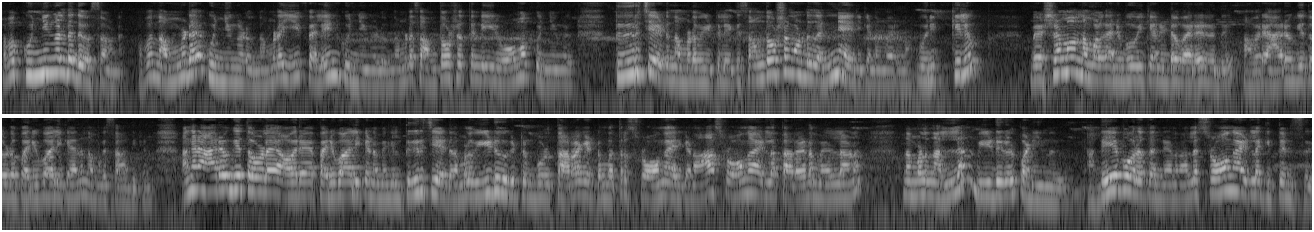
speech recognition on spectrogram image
അപ്പോൾ കുഞ്ഞുങ്ങളുടെ ദിവസമാണ്. അപ്പോൾ നമ്മുടെ കുഞ്ഞുങ്ങളും നമ്മുടെ ഈ ഫെലൈൻ കുഞ്ഞുങ്ങളും നമ്മുടെ സന്തോഷത്തിന്റെ ഈ രോമ കുഞ്ഞുങ്ങൾ തീർച്ചയായിട്ടും നമ്മുടെ വീട്ടിലേക്ക് സന്തോഷം കൊണ്ട് തന്നെ ആയിരിക്കണം വരണം. ഒരിക്കലും വിഷമം നമ്മൾ അനുഭവിക്കാൻ ഇട വരരുത്. അവരെ ആരോഗ്യത്തോടെ പരിപാലിക്കാനും നമുക്ക് സാധിക്കണം. അങ്ങനെ ആരോഗ്യത്തോടെ അവരെ പരിപാലിക്കണമെങ്കിൽ തീർച്ചയായിട്ടും നമ്മൾ വീട് കിട്ടുമ്പോൾ തറ കിട്ടുമ്പോൾ എത്ര സ്ട്രോങ് ആയിരിക്കണം. ആ സ്ട്രോങ് ആയിട്ടുള്ള തറയുടെ മേളിലാണ് നമ്മൾ നല്ല വീടുകൾ പണിയുന്നത്. അതേപോലെ തന്നെയാണ് നല്ല സ്ട്രോങ് ആയിട്ടുള്ള കിറ്റൻസ്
